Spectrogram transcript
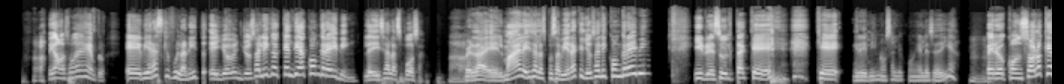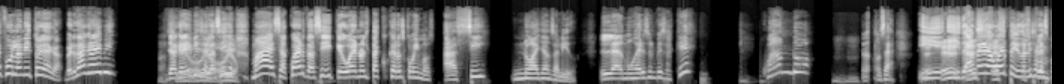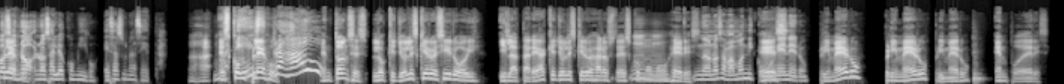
Digamos, un ejemplo. Eh, vieras que fulanito, eh, yo, yo salí aquel día con Graving, le dice a la esposa, ¿verdad? El mae le dice a la esposa, viera que yo salí con Graving. Y resulta que, que Graving no salió con él ese día. Pero con solo que fulanito le haga, ¿verdad, Graving? ya Gravy se la sigue. Mae, ¿se acuerda? Sí, qué bueno el taco que nos comimos. Así no hayan salido. Las mujeres empiezan, ¿qué? ¿Cuándo? O sea, y, e, e, da media vuelta y uno le dice al esposo, no, no salió conmigo. Esa es una Z. Ajá. es complejo. Entonces, lo que yo les quiero decir hoy y la tarea que yo les quiero dejar a ustedes como mujeres. No nos amamos ni como género. Primero, primero, primero, empodérese.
